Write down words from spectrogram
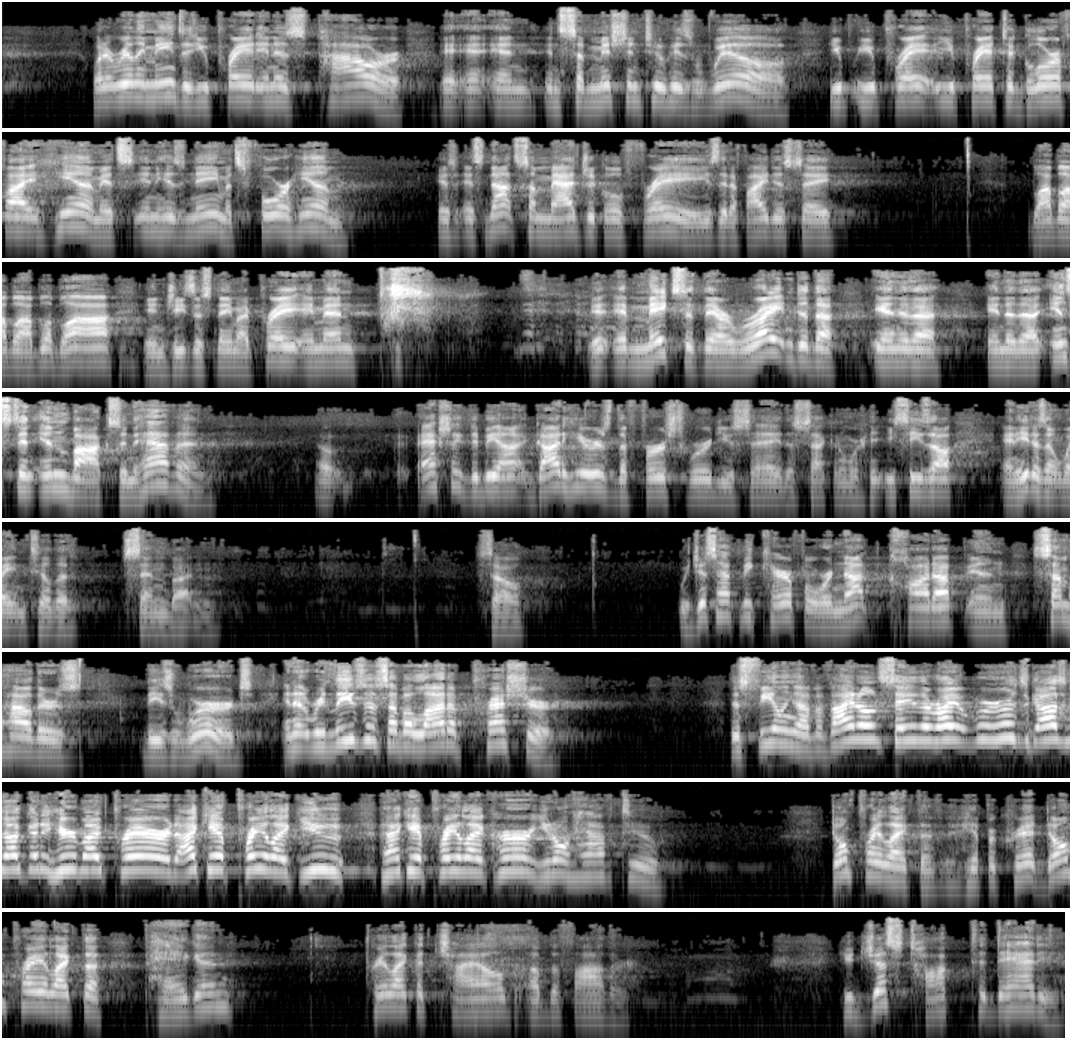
What it really means is you pray it in His power, in, in submission to His will. You, you, pray, you pray it to glorify Him. It's in His name, it's for Him. It's, it's not some magical phrase that if I just say, blah, blah, blah, blah, blah. In Jesus' name I pray, amen. It, it, makes it there right into the, into, the, into the instant inbox in heaven. actually, to be honest, God hears the first word you say, the second word. He sees all, and He doesn't wait until the send button. So we just have to be careful. We're not caught up in somehow there's these words. And it relieves us of a lot of pressure. This feeling of, if I don't say the right words, God's not going to hear my prayer. And I can't pray like you, and I can't pray like her. You don't have to. Don't pray like the hypocrite. Don't pray like the pagan. Pray like a child of the Father. You just talk to Daddy.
